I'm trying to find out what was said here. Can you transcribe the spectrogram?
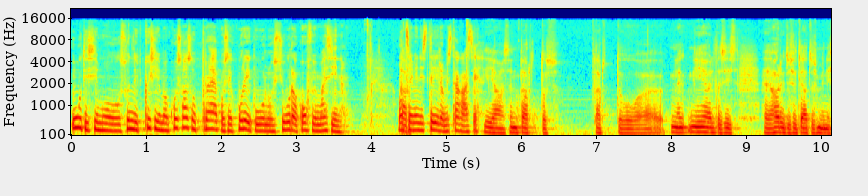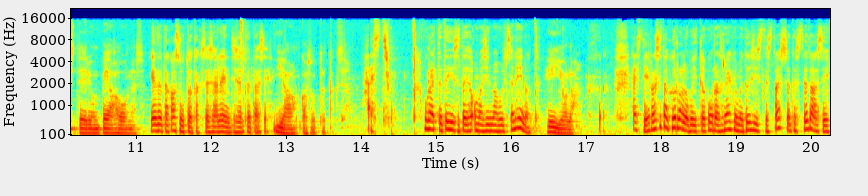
uudishimu sunnib küsima, kus asub praegu see kurikuulus Juure kohvimasin? On see ministeeriumis tagasi? ja see on Tartus Tartu nii-öelda siis eh, Haridus- ja Teadusministeerium peahoones. ja teda kasutatakse seal endiselt edasi? ja kasutatakse. hästi. olete teie seda oma silmaga üldse näinud? ei ole hästi, aga seda kõrvalepõike korras räägime tõsistest asjadest edasi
